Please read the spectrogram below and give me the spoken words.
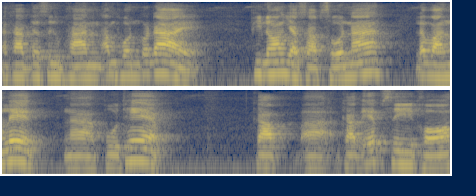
นะครับ จะสื่อผ่านอัมพลก็ได้ พี่น้องอย่าสับสนนะ ระหว่างเลขอ่าปู่เทพกับอ่ากับ FC ของ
